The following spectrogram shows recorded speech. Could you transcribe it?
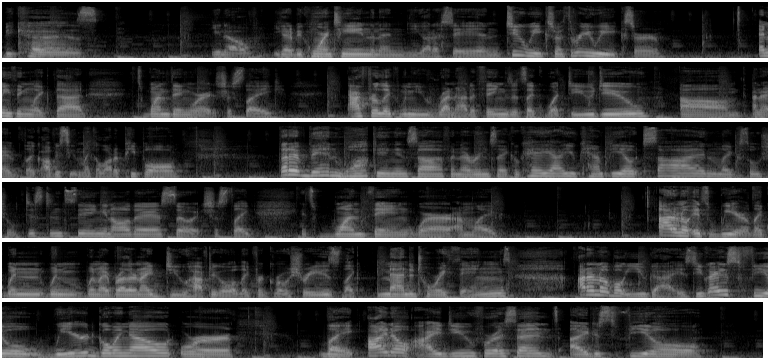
because you know you got to be quarantined and then you got to stay in two weeks or three weeks or anything like that. It's one thing where it's just like after like when you run out of things, it's like what do you do? Um, and I've like obviously like a lot of people that have been walking and stuff, and everyone's like, okay, yeah, you can't be outside and like social distancing and all this. So it's just like, it's one thing where I'm like, I don't know, it's weird. Like when when when my brother and I do have to go out like for groceries, like mandatory things. I don't know about you guys. Do you guys feel weird going out or like, I know I do for a sense. I just feel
